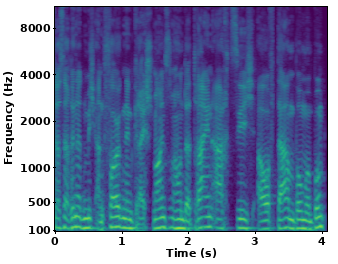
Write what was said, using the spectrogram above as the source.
das erinnert mich an folgenden Crash 1983 auf da und bum und bum.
